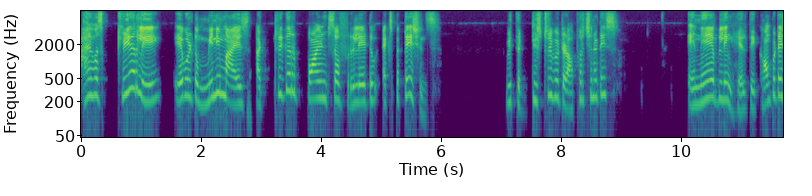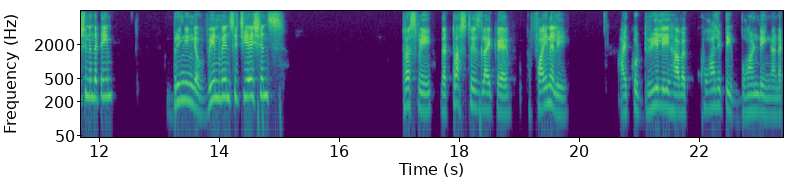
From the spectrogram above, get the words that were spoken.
I was clearly able to minimize a trigger points of relative expectations. with the distributed opportunities, enabling healthy competition in the team, bringing a win-win situations. Trust me, the trust is like a, finally, I could really have a quality bonding and a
